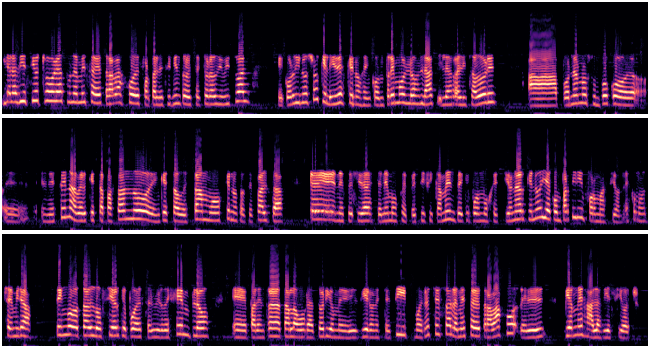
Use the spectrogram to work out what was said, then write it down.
y a las 18 horas una mesa de trabajo de fortalecimiento del sector audiovisual que coordino yo, que la idea es que nos encontremos los las y los realizadores a ponernos un poco eh, en escena, a ver qué está pasando, en qué estado estamos, qué nos hace falta, qué necesidades tenemos específicamente, qué podemos gestionar, que no, y a compartir información. Es como, che, mira, tengo tal dossier que puede servir de ejemplo, eh, para entrar a tal laboratorio me dieron este tip. Bueno, es esa la mesa de trabajo del viernes a las 18.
